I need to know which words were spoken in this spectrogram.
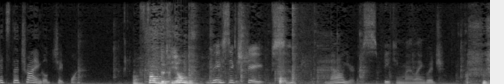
It's the triangle-shaped one. En forme de triangle. basic shapes. now you're speaking my language.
